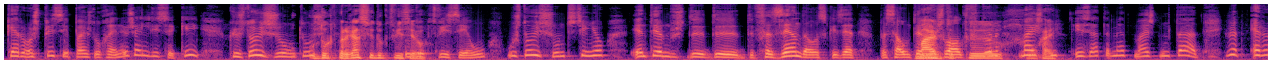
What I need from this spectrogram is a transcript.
que eram as principais do reino, eu já lhe disse aqui que os dois juntos. O Duque de Bragança e o Duque de Viseu. O Duque de Viseu, os dois juntos tinham, em termos de, de, de fazenda, ou se quiser passar um termo mais atual de fortuna, mais de, exatamente, mais de metade. E, eram,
